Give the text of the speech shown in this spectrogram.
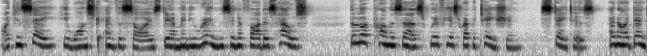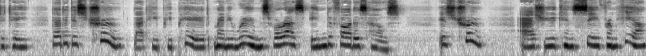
I can say he wants to emphasize there are many rooms in the Father's house. The Lord promised us with his reputation, status, and identity that it is true that he prepared many rooms for us in the Father's house. It's true as you can see from here,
